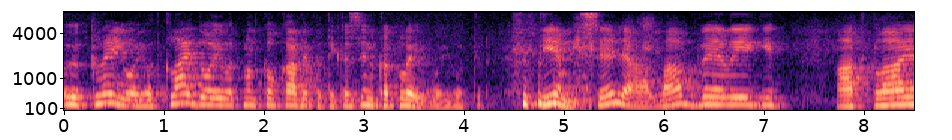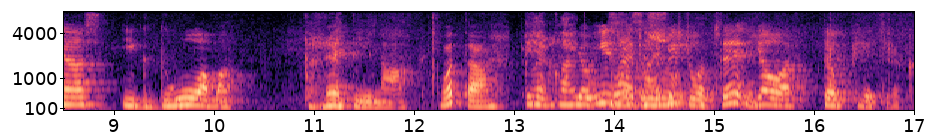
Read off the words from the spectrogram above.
Klejojot, klaidojot, man kaut kā nepatīk. Es zinu, ka klejojot ir. Tiem ceļā labvēlīgi atklājās ik doma pretīnāk. Ot tā. Jā, Jau klaidot, izlasīju to te, jau ar tev pietiek.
